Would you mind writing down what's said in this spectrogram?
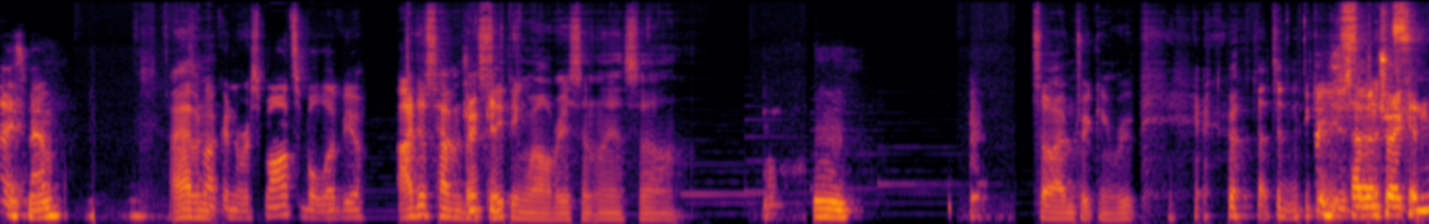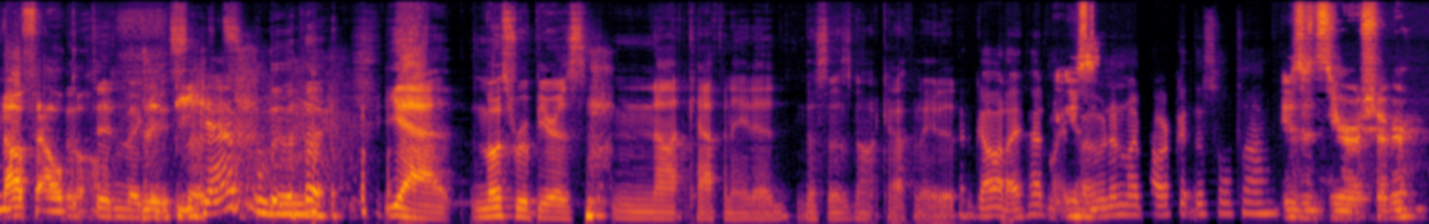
Nice, man. I That's haven't. fucking responsible of you. I just haven't been Drinking. sleeping well recently, so Hmm. so I'm drinking root beer. that didn't make You any You just haven't drank enough That alcohol. didn't make Is any it sense. decaf? yeah, most root beer is not caffeinated. This is not caffeinated. God, I've had my Is- phone in my pocket this whole time. Is it zero sugar?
